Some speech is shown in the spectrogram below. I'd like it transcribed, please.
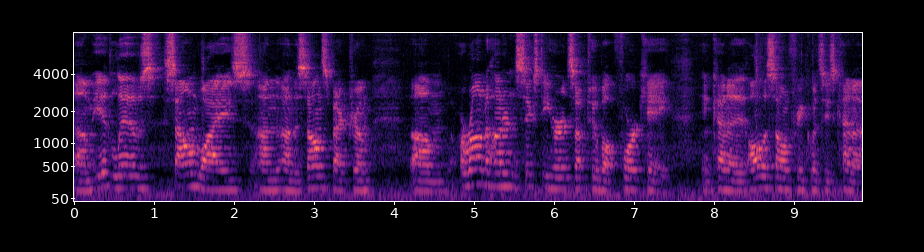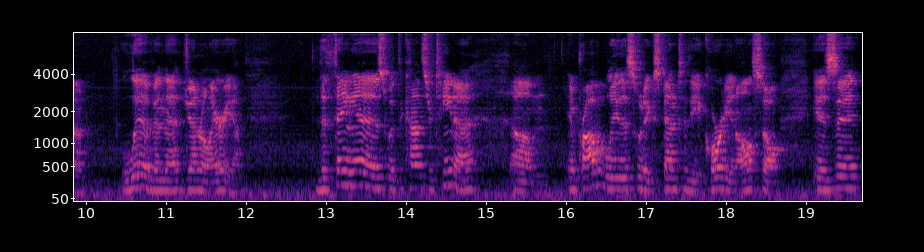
Um, it lives sound-wise on, on the sound spectrum um, around 160 hertz up to about 4K. And kind of all the sound frequencies kind of live in that general area. The thing is, with the concertina, um, and probably this would extend to the accordion also, is that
